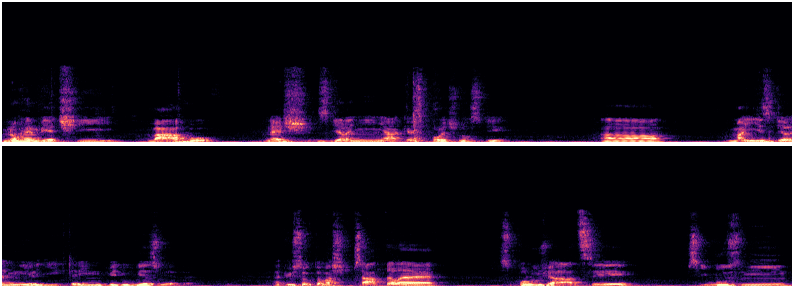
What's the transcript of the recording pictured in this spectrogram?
mnohem větší váhu než sdělení nějaké společnosti a mají sdělení lidí, kterým vy důvěřujete. Ať už jsou to vaši přátelé, spolužáci, příbuzní,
